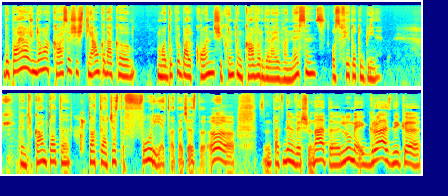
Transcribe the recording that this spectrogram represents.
după aia ajungeam acasă și știam că dacă mă duc pe balcon și cânt un cover de la Evanescence, o să fie totul bine. Pentru că am toată, toată această furie, toată această... Oh, sunt atât de înverșunată, lumea e groaznică,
